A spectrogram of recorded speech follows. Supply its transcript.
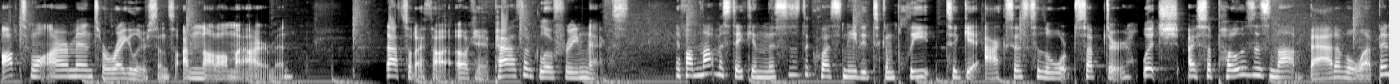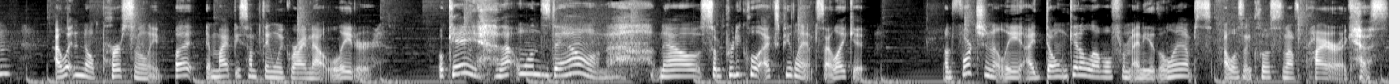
optimal Ironman to regular since I'm not on my Ironman. That's what I thought. Okay, Path of Glouphrie next. If I'm not mistaken, this is the quest needed to complete to get access to the Warp Scepter, which I suppose is not bad of a weapon. I wouldn't know personally, but it might be something we grind out later. Okay, that one's down. Now, some pretty cool XP lamps, I like it. Unfortunately, I don't get a level from any of the lamps. I wasn't close enough prior, I guess.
